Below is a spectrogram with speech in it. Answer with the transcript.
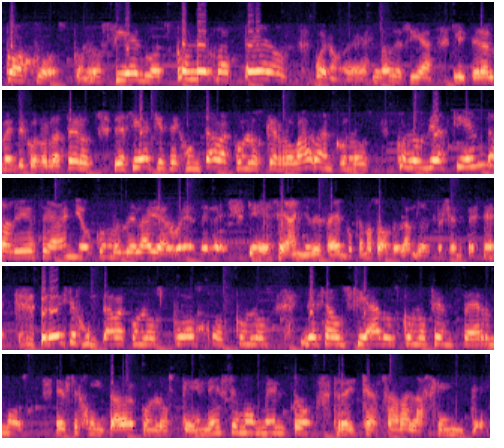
cojos, con los ciegos, con los rateros. Bueno, eh, no decía literalmente con los rateros, decía que se juntaba con los que robaban, con los con los de Hacienda de ese año, con los del IRS de, de ese año, de esa época, no estamos hablando del presente. Pero él se juntaba con los cojos, con los desahuciados, con los enfermos. Él se juntaba con los que en ese momento rechazaba la gente.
